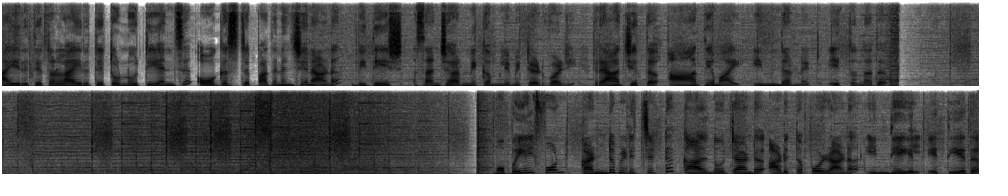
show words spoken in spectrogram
ആയിരത്തി തൊള്ളായിരത്തി തൊണ്ണൂറ്റിയഞ്ച് ഓഗസ്റ്റ് പതിനഞ്ചിനാണ് വിദേശ് സഞ്ചാർ നിഗം ലിമിറ്റഡ് വഴി രാജ്യത്ത് ആദ്യമായി ഇന്റർനെറ്റ് എത്തുന്നത്. മൊബൈൽ ഫോൺ കണ്ടുപിടിച്ചിട്ട് കാൽനൂറ്റാണ്ട് അടുത്തപ്പോഴാണ് ഇന്ത്യയിൽ എത്തിയത്.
